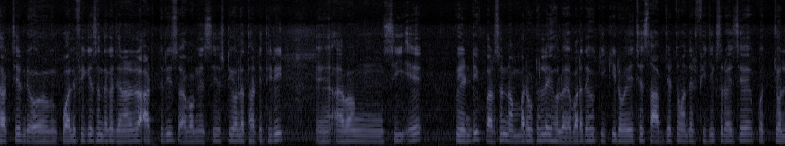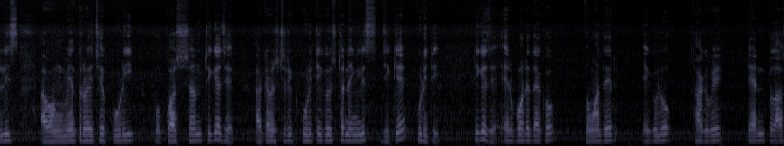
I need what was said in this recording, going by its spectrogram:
থাকছে কোয়ালিফিকেশান দেখো জেনারেল আটত্রিশ এবং এসসি এসটি হলে থার্টি থ্রি এবং সিএ টোয়েন্টি পার্সেন্ট নাম্বার উঠলেই হলো। এবারে দেখো কী কী রয়েছে সাবজেক্ট তোমাদের ফিজিক্স রয়েছে চল্লিশ এবং ম্যাথ রয়েছে কুড়ি কোশ্চেন ঠিক আছে? আর কেমিস্ট্রি কুড়িটি কোশ্চেন ইংলিশ জিকে কুড়িটি, ঠিক আছে? এরপরে দেখো তোমাদের এগুলো থাকবে টেন প্লাস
